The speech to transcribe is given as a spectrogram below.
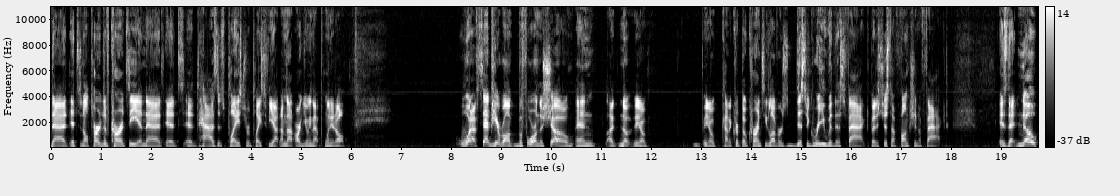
that it's an alternative currency and that it it has its place to replace fiat. I'm not arguing that point at all. What I've said here before on the show, and I know you know, you know, kind of cryptocurrency lovers disagree with this fact, but it's just a function of fact, is that no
